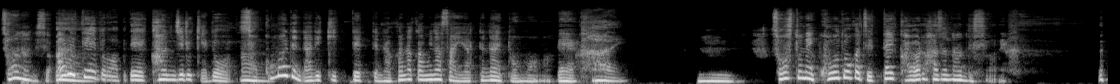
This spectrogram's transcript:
そうなんですよ。うんある程度まで感じるけど、うんそこまでなりきってってなかなか皆さんやってないと思うので、はい。うん。そうするとね、行動が絶対変わるはずなんですよね。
